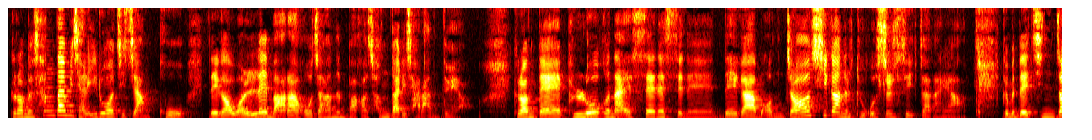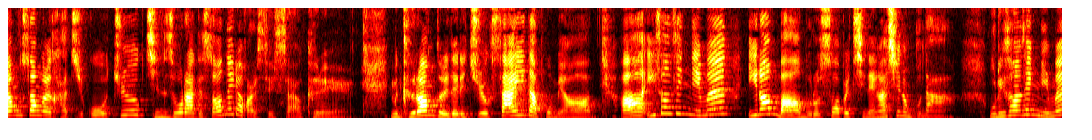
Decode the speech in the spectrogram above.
그러면 상담이 잘 이루어지지 않고 내가 원래 말하고자 하는 바가 전달이 잘 안 돼요. 그런데 블로그나 SNS는 내가 먼저 시간을 두고 쓸 수 있잖아요. 그러면 내 진정성을 가지고 쭉 진솔하게 써내려갈 수 있어요, 글을. 그러면 그런 글들이 쭉 쌓이다 보면, 아, 이 선생님은 이런 마음으로 수업을 진행하시는구나. 우리 선생님은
